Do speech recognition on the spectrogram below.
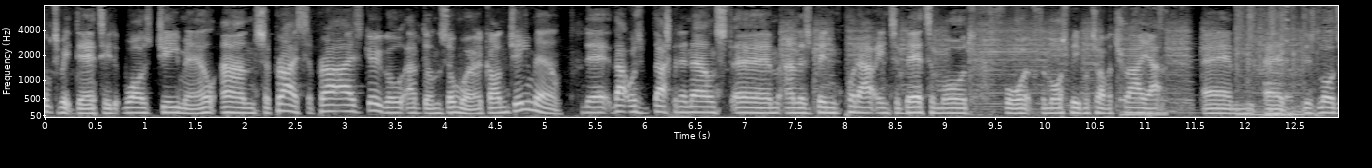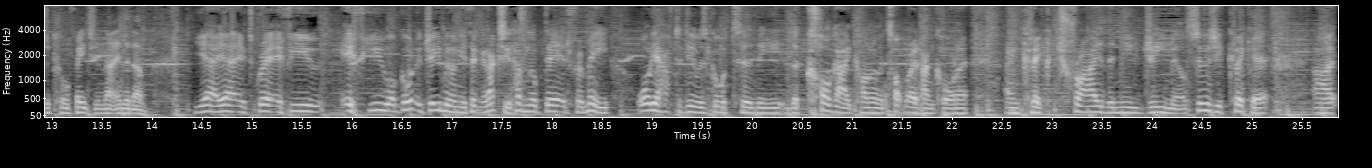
looked a bit dated was Gmail. And surprise, surprise, Google have done some work on Gmail. That was that's been announced um, and has been put out into beta mode for for most people to have a try at. Um, uh, there's loads of cool features in that, in the Yeah, yeah, it's great. If you if you are going to Gmail and you're thinking actually it hasn't updated for me, all you have to do is go to the the cog icon in the top right hand corner and click try the new Gmail. As soon as you click it, uh,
